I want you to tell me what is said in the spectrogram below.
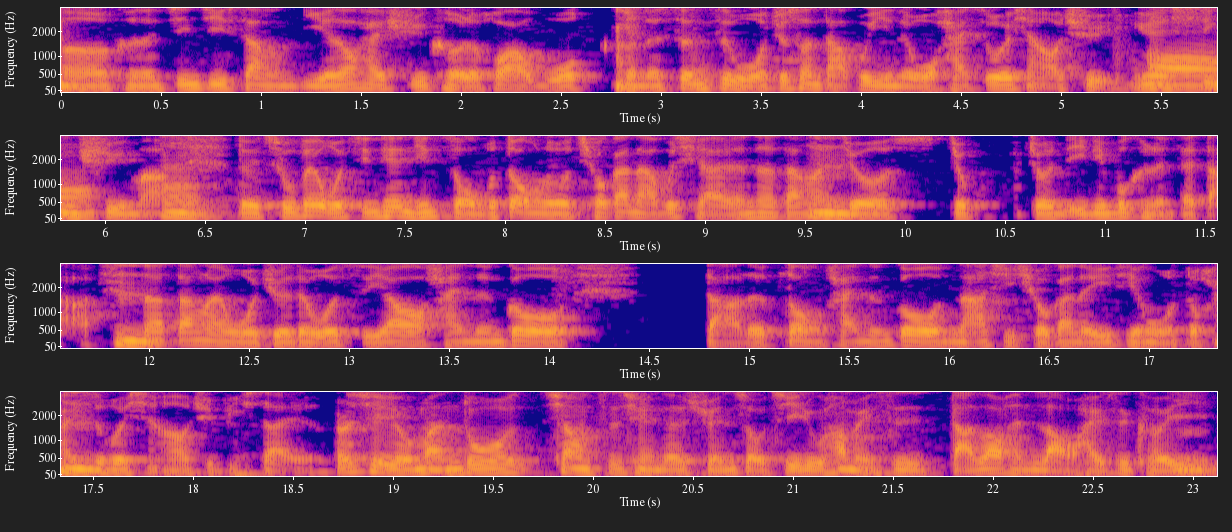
呃，可能经济上也都还许可的话，我可能甚至我就算打不赢了，我还是会想要去，因为兴趣嘛。对，除非我今天已经走不动了，我球杆拿不起来了，那当然就就就一定不可能再打。那当然，我觉得我只要还能够。打得动还能够拿起球杆的一天，我都还是会想要去比赛的。而且有蛮多像之前的选手记录，他们也是打到很老还是可以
